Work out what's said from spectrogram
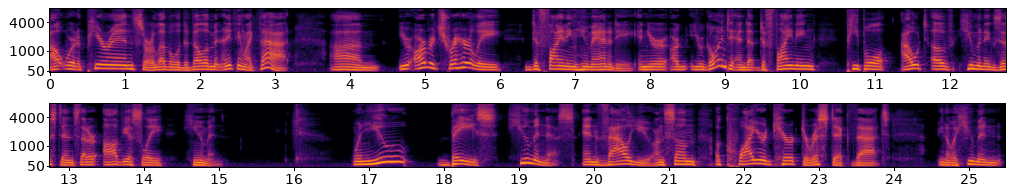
outward appearance or level of development, anything like that, um, you're arbitrarily defining humanity and you're are, you're going to end up defining people out of human existence that are obviously human. When you base humanness and value on some acquired characteristic that you know a human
